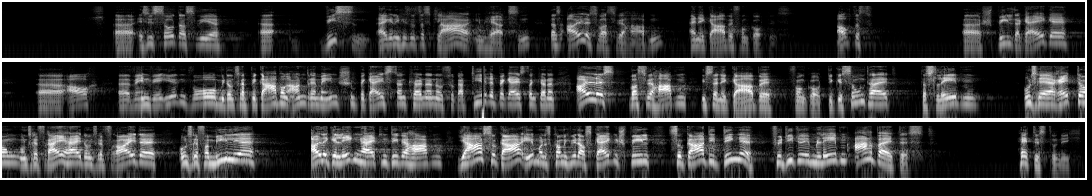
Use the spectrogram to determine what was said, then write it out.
Äh, es ist so, dass wir äh, wissen, eigentlich ist uns das klar im Herzen, dass alles, was wir haben, eine Gabe von Gott ist. Auch das äh, Spiel der Geige, auch wenn wir irgendwo mit unserer Begabung andere Menschen begeistern können und sogar Tiere begeistern können. Alles, was wir haben, ist eine Gabe von Gott. Die Gesundheit, das Leben, unsere Errettung, unsere Freiheit, unsere Freude, unsere Familie, alle Gelegenheiten, die wir haben, ja sogar, eben, und jetzt komme ich wieder aufs Geigenspiel, sogar die Dinge, für die du im Leben arbeitest, hättest du nicht,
